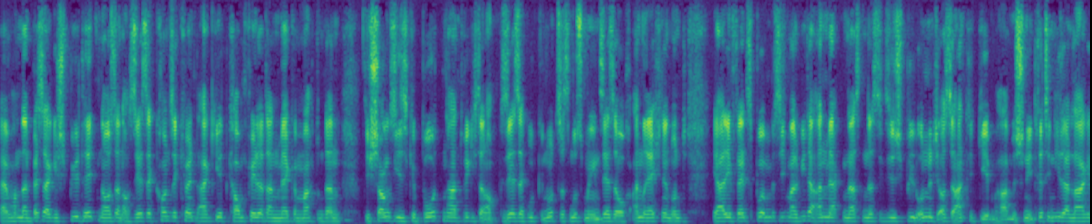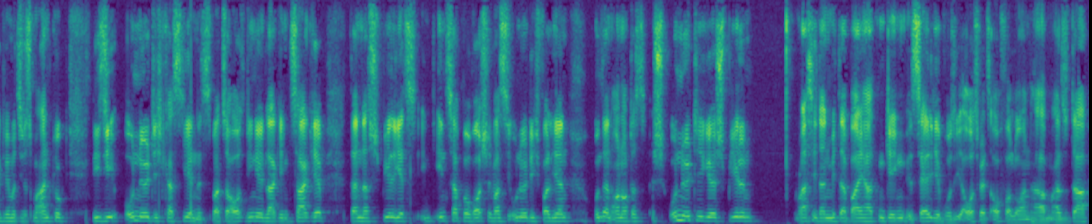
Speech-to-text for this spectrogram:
ähm, haben dann besser gespielt, hinten aus dann auch sehr, sehr konsequent agiert, kaum Fehler dann mehr gemacht und dann die Chance, die sich geboten hat, wirklich dann auch sehr, sehr gut genutzt. Das muss man ihnen sehr, sehr hoch anrechnen. Und ja, die Flensburg müssen sich mal wieder anmerken lassen, dass sie dieses Spiel unnötig aus der Hand gegeben haben. Ist schon die dritte Niederlage, wenn man sich das mal mal anguckt, die sie unnötig kassieren. Es war zu Hause Niederlage gegen Zagreb, dann das Spiel jetzt in, in Zaporosche, was sie unnötig verlieren und dann auch noch das unnötige Spiel was sie dann mit dabei hatten gegen Selje, wo sie auswärts auch verloren haben. Also da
